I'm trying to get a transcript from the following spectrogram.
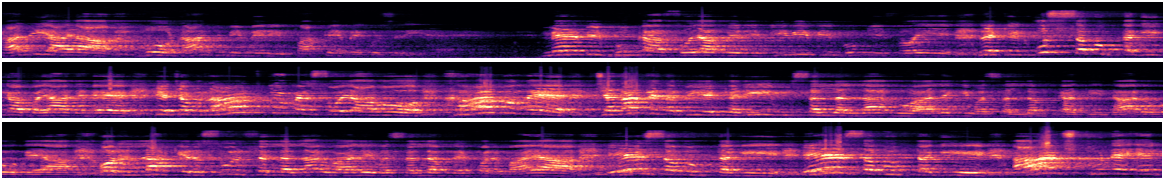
خالی آیا۔ وہ رات بھی میری فاقے میں گزری ہے۔ میں بھی بھوکا سویا، میری بیوی بھی بھوکی سوئی۔ لیکن اس سبکتگی کا بیان ہے کہ جب رات کو میں سویا ہو خواب میں جناب نبی کریم صلی اللہ علیہ وسلم کا دیدار ہو گیا۔ اور اللہ کے رسول صلی اللہ علیہ وسلم نے فرمایا، اے سبکتگی اے سبکتگی، آج تو نے ایک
